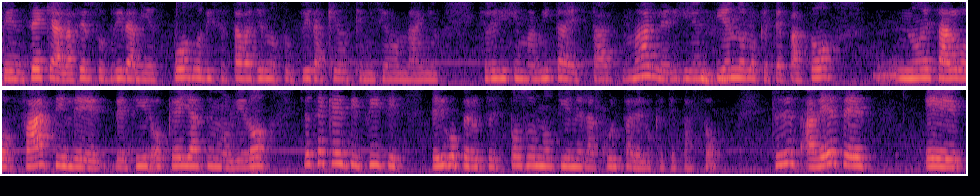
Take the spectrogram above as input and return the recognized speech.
Pensé que al hacer sufrir a mi esposo, dice, estaba haciendo sufrir a aquellos que me hicieron daño. Yo le dije, mamita, estás mal. Le dije, yo entiendo lo que te pasó. No es algo fácil de decir, ok, ya se me olvidó. Yo sé que es difícil. Le digo, pero tu esposo no tiene la culpa de lo que te pasó. Entonces, a veces eh,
